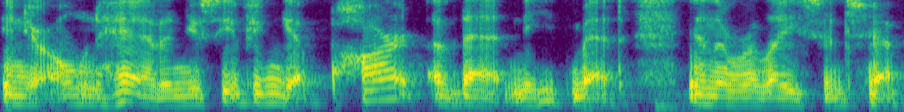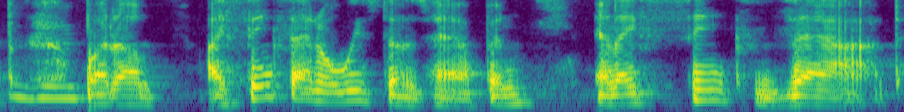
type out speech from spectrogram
in your own head and you see if you can get part of that need met in the relationship. Mm-hmm. But um, I think that always does happen. And I think that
